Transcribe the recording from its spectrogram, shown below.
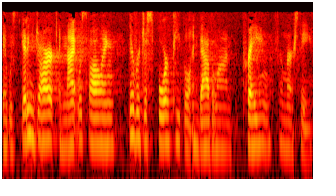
it was getting dark and night was falling, there were just four people in Babylon praying for mercy.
